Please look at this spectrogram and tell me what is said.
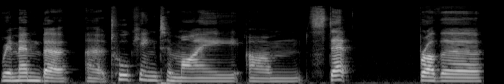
Remember, uh, talking to my um, step brother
